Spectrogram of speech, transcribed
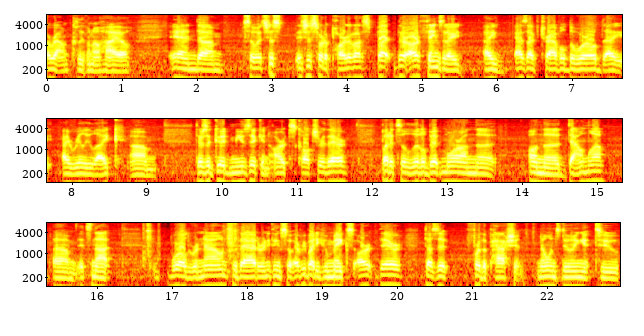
around Cleveland, Ohio, and um, so it's just it's just sort of part of us. But there are things that I, I as I've traveled the world, I I really like. Um, there's a good music and arts culture there, but it's a little bit more on the on the down low. Um, it's not world renowned for that or anything. So everybody who makes art there does it for the passion. No one's doing it to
